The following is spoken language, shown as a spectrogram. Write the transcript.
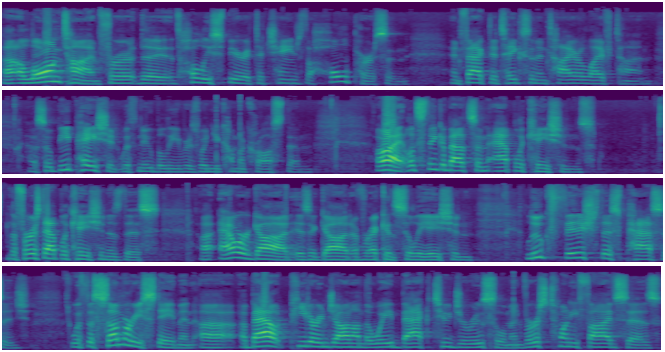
uh, a long time for the Holy Spirit to change the whole person. In fact, it takes an entire lifetime. Uh, so be patient with new believers when you come across them. All right, let's think about some applications. The first application is this uh, Our God is a God of reconciliation. Luke finished this passage with a summary statement uh, about Peter and John on the way back to Jerusalem. And verse 25 says,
